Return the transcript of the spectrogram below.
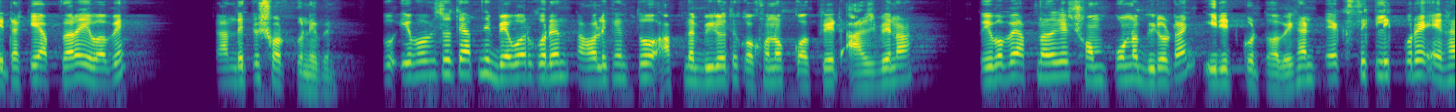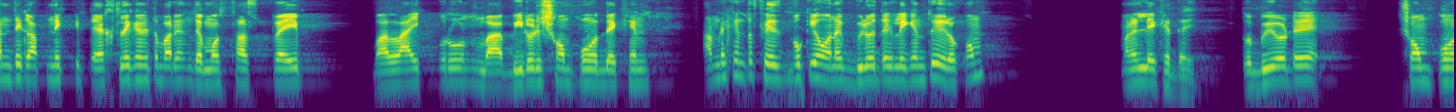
এটাকে আপনারা এভাবে টান দিয়ে শর্ট করে নেবেন। তো এভাবে যদি আপনি ব্যবহার করেন, তাহলে কিন্তু আপনার ভিডিওতে কখনো কপিরাইট আসবে না। তো এইভাবে আপনাদেরকে সম্পূর্ণ ভিডিওটা এডিট করতে হবে। এখানে ট্যাক্সে ক্লিক করে এখান থেকে আপনি একটি ট্যাক্স লিখে নিতে পারেন, যেমন সাবস্ক্রাইব বা লাইক করুন বা ভিডিওটি সম্পূর্ণ দেখেন। আমরা কিন্তু ফেসবুকে অনেক ভিডিও দেখলে কিন্তু এরকম মানে লিখে দেয়। তো ভিডিওতে সম্পূর্ণ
